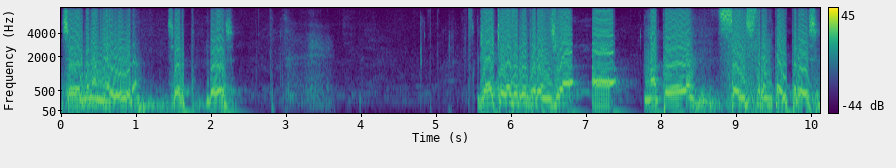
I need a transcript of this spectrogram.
se vuelven añadidura, ¿cierto? De eso. Yo quiero hacer referencia a Mateo 6:33.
